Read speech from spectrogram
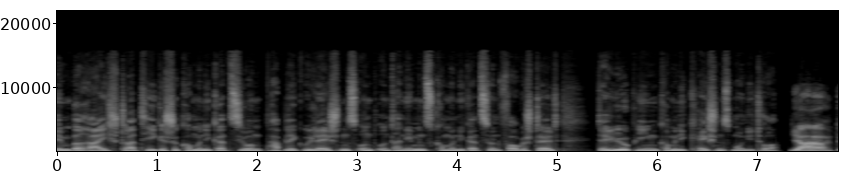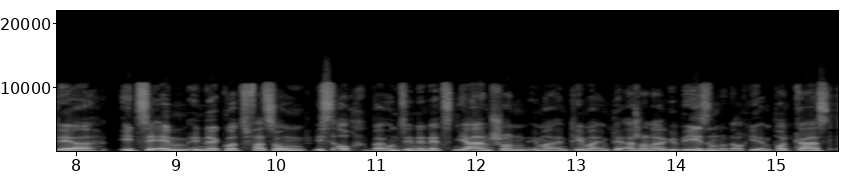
im Bereich strategische Kommunikation, Public Relations und Unternehmenskommunikation vorgestellt, der European Communications Monitor. Ja, der ECM in der Kurzfassung ist auch bei uns in den letzten Jahren schon immer ein Thema im PR-Journal gewesen und auch hier im Podcast.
